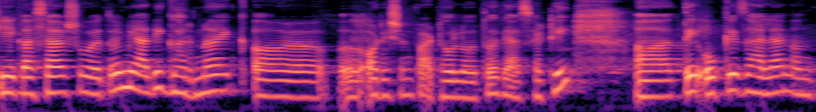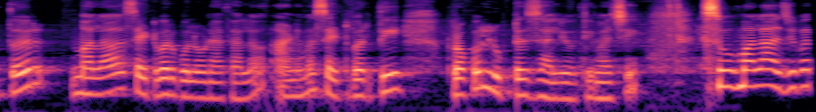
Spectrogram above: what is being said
की एक असा शो येतो मी आधी घरनं एक ऑडिशन पाठवलं होतं त्यासाठी. ते ओके झाल्यानंतर मला सेटवर बोलवण्यात आलं आणि मग सेटवरती प्रॉपर लुकटस झाली होती माझी. सो मला अजिबात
